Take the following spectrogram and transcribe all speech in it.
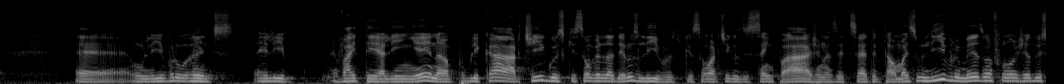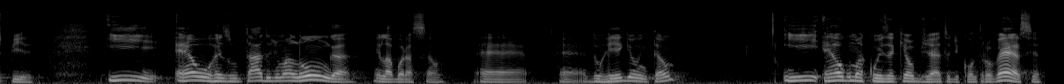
é, um livro antes. Ele vai ter ali em Iena publicar artigos que são verdadeiros livros, porque são artigos de 100 páginas, etc. E tal. Mas o livro mesmo é a Filologia do Espírito. E é o resultado de uma longa elaboração é, é do Hegel, então, e é alguma coisa que é objeto de controvérsia,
